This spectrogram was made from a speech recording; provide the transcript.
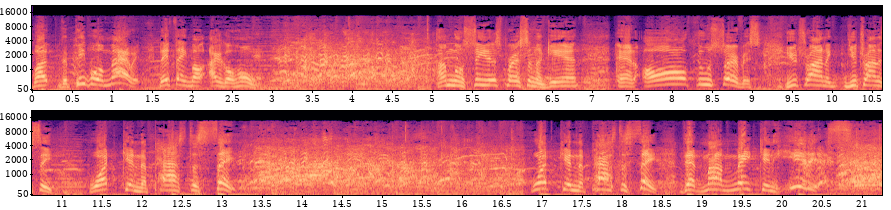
But the people who are married, they think about, I can go home. I'm going to see this person again. And all through service, you trying to you trying to see what can the pastor say what can the pastor say that my mate can hear this?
